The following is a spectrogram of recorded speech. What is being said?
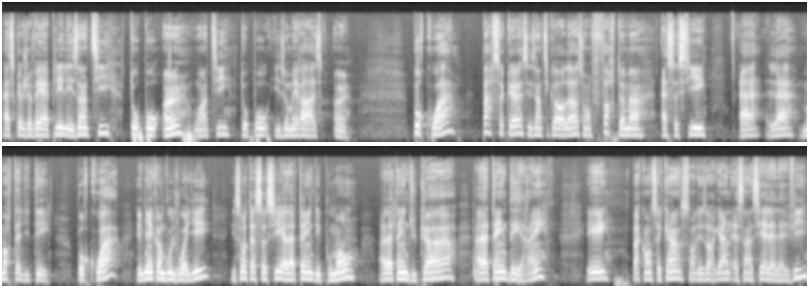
à ce que je vais appeler les anti-topo 1 ou anti-topo-isomérase 1. Pourquoi? Parce que ces anticorps-là sont fortement associés à la mortalité. Pourquoi? Eh bien, comme vous le voyez, ils sont associés à l'atteinte des poumons, à l'atteinte du cœur, à l'atteinte des reins, et par conséquent, ce sont des organes essentiels à la vie.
